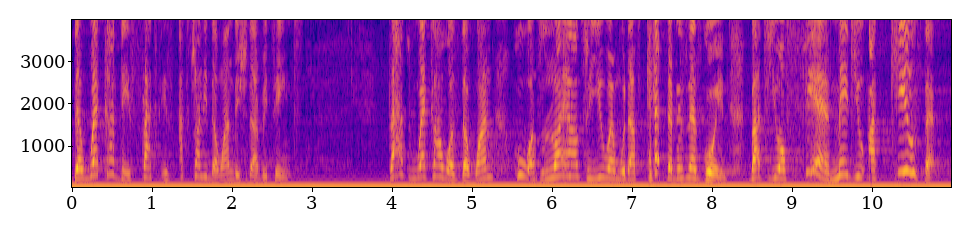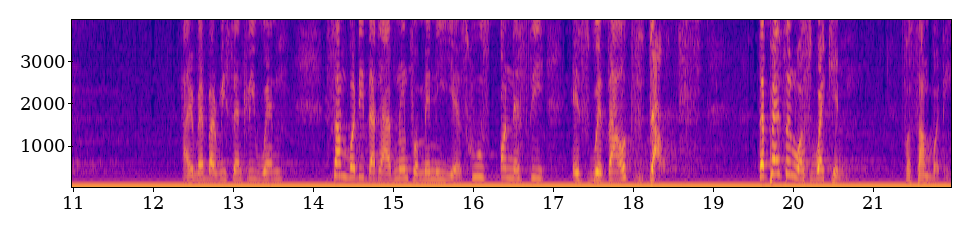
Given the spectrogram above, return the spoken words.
the worker they sacked is actually the one they should have retained. That worker was the one who was loyal to you and would have kept the business going, but your fear made you accuse them. I remember recently when somebody that I have known for many years, whose honesty is without doubt, The person was working for somebody.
